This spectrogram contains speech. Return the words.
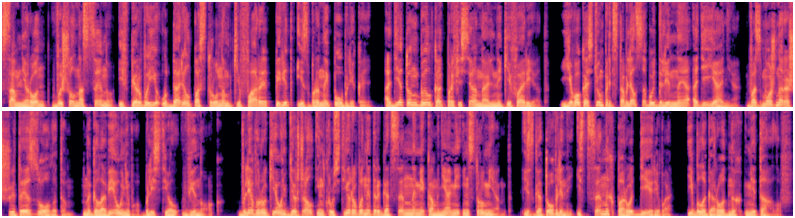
сам Нерон вышел на сцену и впервые ударил по струнам кефары перед избранной публикой. Одет он был как профессиональный кефарет. Его костюм представлял собой длинное одеяние, возможно, расшитое золотом. На голове у него блестел венок. В левой руке он держал инкрустированный драгоценными камнями инструмент, изготовленный из ценных пород дерева и благородных металлов.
